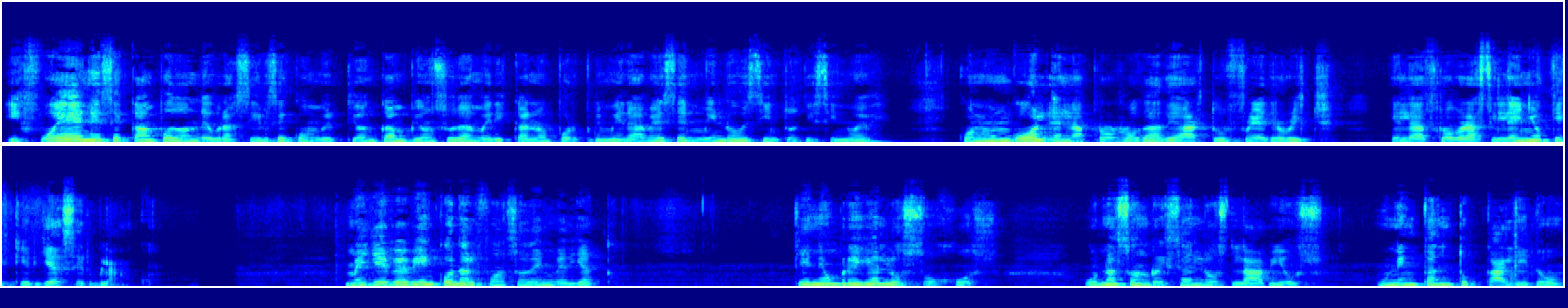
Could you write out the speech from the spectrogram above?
y fue en ese campo donde Brasil se convirtió en campeón sudamericano por primera vez en 1919 con un gol en la prórroga de Arthur Friedrich, el afrobrasileño que quería ser blanco. Me llevé bien con Alfonso de inmediato. Tiene un brillo en los ojos, una sonrisa en los labios, un encanto cálido,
